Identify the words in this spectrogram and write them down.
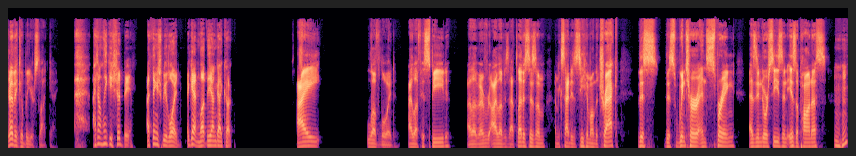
I think he'll be your slot guy. I don't think he should be. I think it should be Lloyd. Again, let the young guy cook. I love Lloyd. I love his speed. I love every. I love his athleticism. I'm excited to see him on the track this this winter and spring as indoor season is upon us. Mhm.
